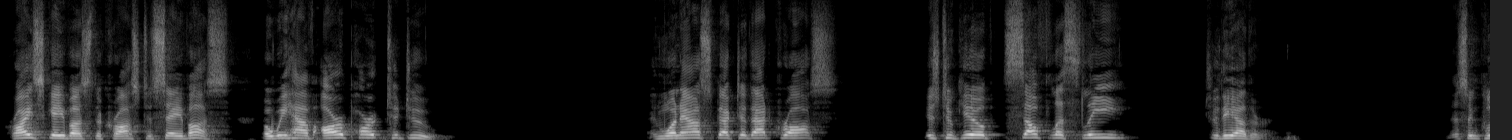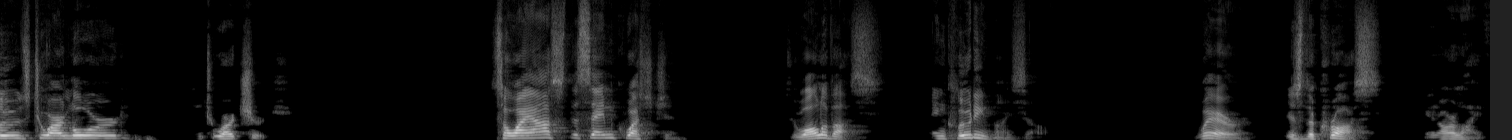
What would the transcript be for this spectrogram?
Christ gave us the cross to save us, but we have our part to do. And one aspect of that cross is to give selflessly to the other. This includes to our Lord and to our church. So I ask the same question to all of us, including myself. Where is the cross in our life?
